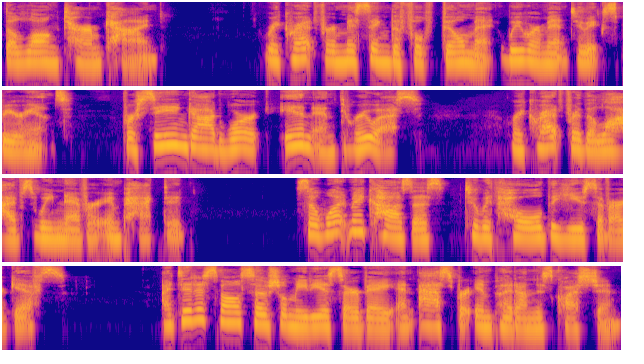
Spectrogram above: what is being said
the long term kind. Regret for missing the fulfillment we were meant to experience, for seeing God work in and through us, regret for the lives we never impacted. So, what may cause us to withhold the use of our gifts? I did a small social media survey and asked for input on this question.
